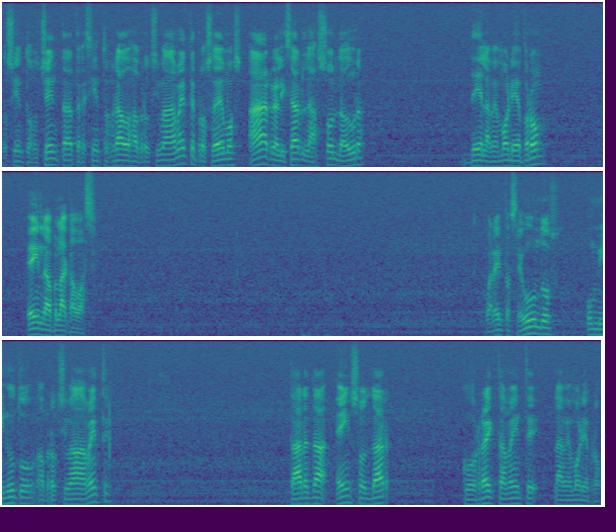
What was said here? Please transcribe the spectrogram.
280, 300 grados aproximadamente, procedemos a realizar la soldadura de la memoria de PROM en la placa base. 40 segundos, un minuto aproximadamente. Tarda en soldar correctamente la memoria PROM.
